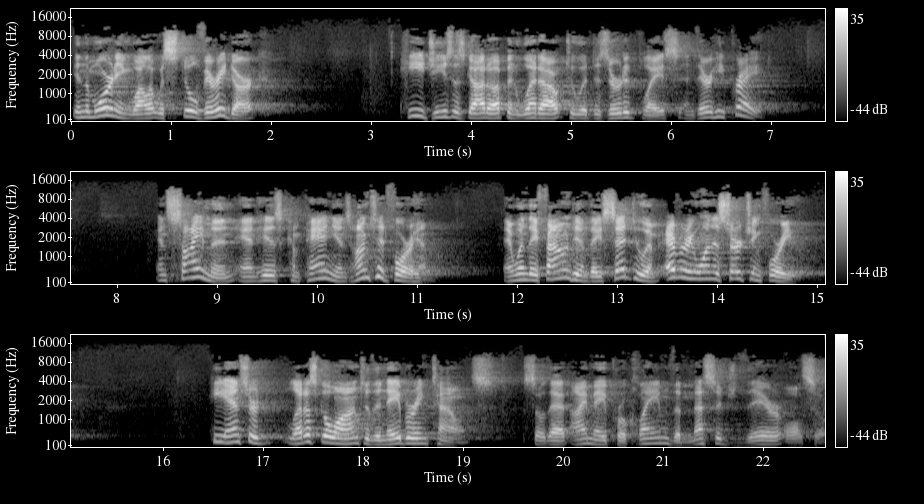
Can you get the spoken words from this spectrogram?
In the morning, while it was still very dark, he, Jesus, got up and went out to a deserted place, and there he prayed. And Simon and his companions hunted for him. And when they found him, they said to him, Everyone is searching for you. He answered, Let us go on to the neighboring towns, so that I may proclaim the message there also,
